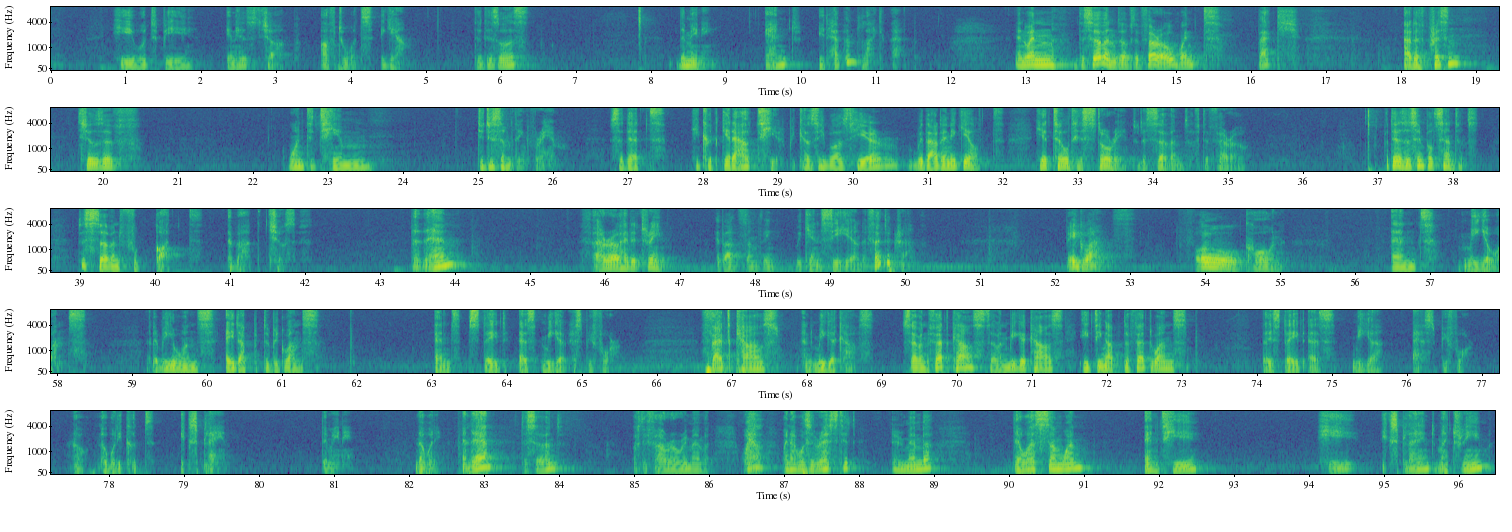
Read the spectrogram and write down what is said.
he would be in his job afterwards again. That this was the meaning. And it happened like that. And when the servant of the Pharaoh went back out of prison, Joseph wanted him to do something for him so that he could get out here because he was here without any guilt. He had told his story to the servant of the Pharaoh. But there's a simple sentence the servant forgot about Joseph. But then Pharaoh had a dream about something we can see here on the photograph. Big ones, full corn, and meager ones. The meager ones ate up the big ones and stayed as meager as before. Fat cows and meager cows. Seven fat cows, seven meager cows, eating up the fat ones. They stayed as meager as before. No, nobody could explain the meaning. Nobody. And then the servant of the Pharaoh remembered well, when I was arrested, remember, there was someone and he he explained my dream,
